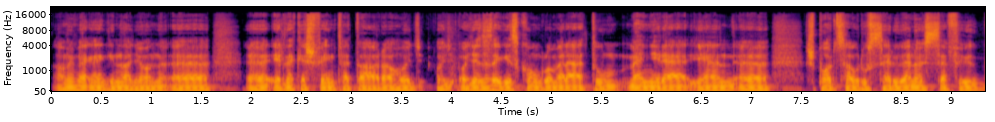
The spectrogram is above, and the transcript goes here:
ami meg megint nagyon ö, ö, érdekes fényt vet arra, hogy, hogy, hogy ez az egész konglomerátum mennyire ilyen ö, sportszaurusz-szerűen összefügg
